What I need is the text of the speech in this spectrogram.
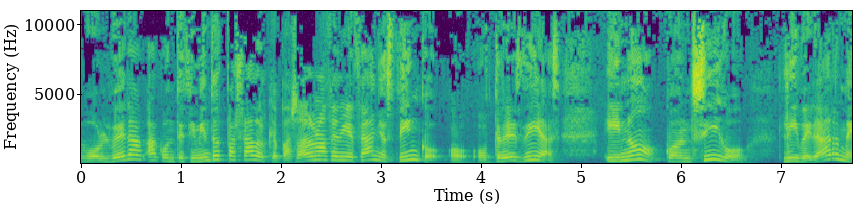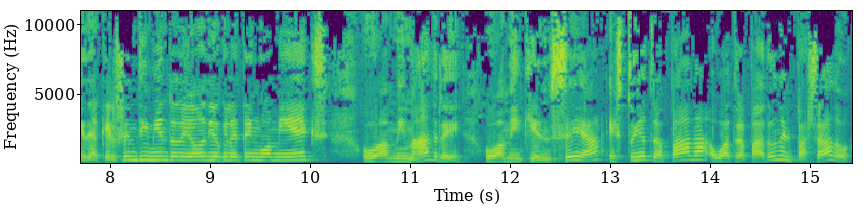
volver a acontecimientos pasados que pasaron hace 10 años, 5 o, o 3 días, y no consigo liberarme de aquel sentimiento de odio que le tengo a mi ex o a mi madre o a mi quien sea, estoy atrapada o atrapado en el pasado.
